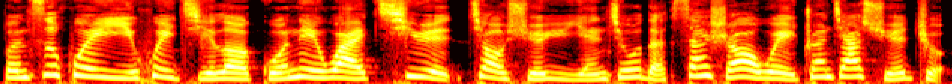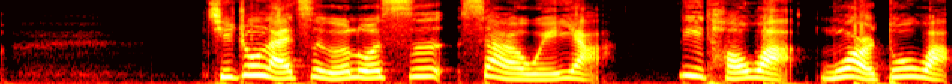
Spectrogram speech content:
本次会议汇集了国内外器乐教学与研究的三十二位专家学者，其中来自俄罗斯、塞尔维亚、立陶宛、摩尔多瓦、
